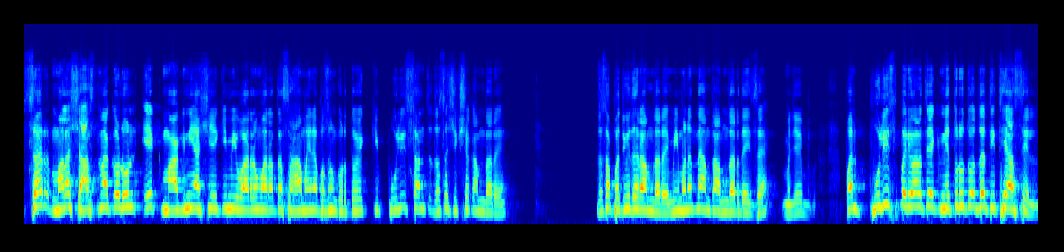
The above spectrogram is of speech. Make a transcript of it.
सर मला शासनाकडून एक मागणी अशी आहे की मी वारंवार आता सहा महिन्यापासून करतोय की पोलिसांचं जसं शिक्षक आमदार आहे जसा पदवीधर आमदार आहे मी म्हणत नाही आमचा आमदार द्यायचा आहे. म्हणजे पण पोलीस परिवाराचं एक नेतृत्व जर तिथे असेल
